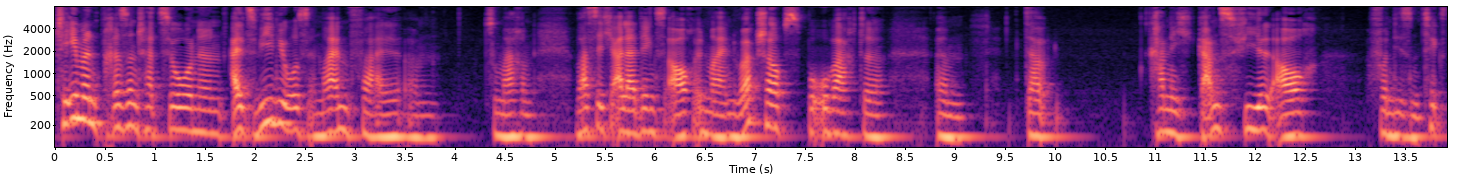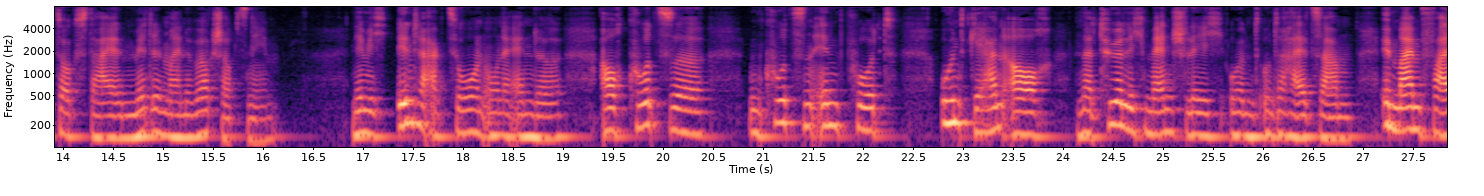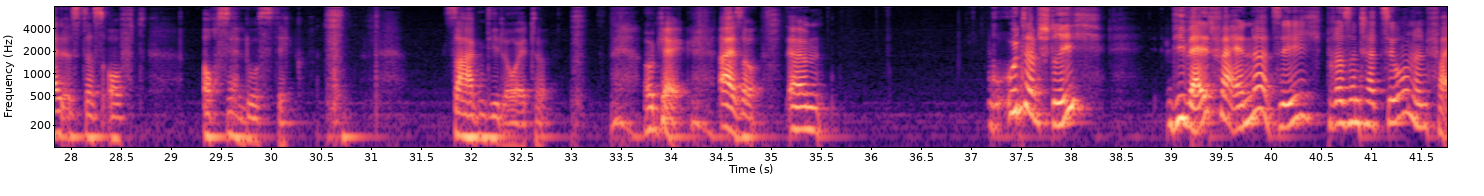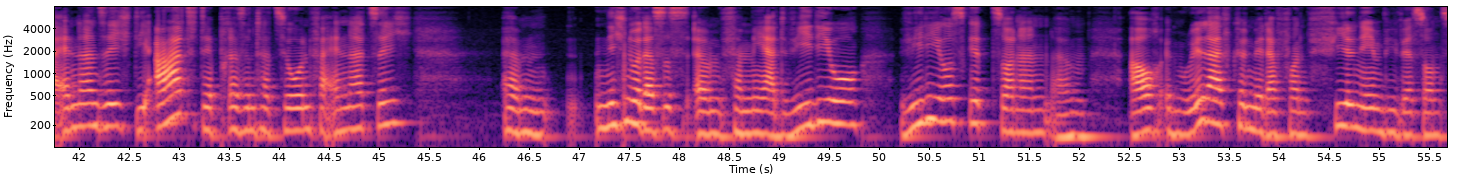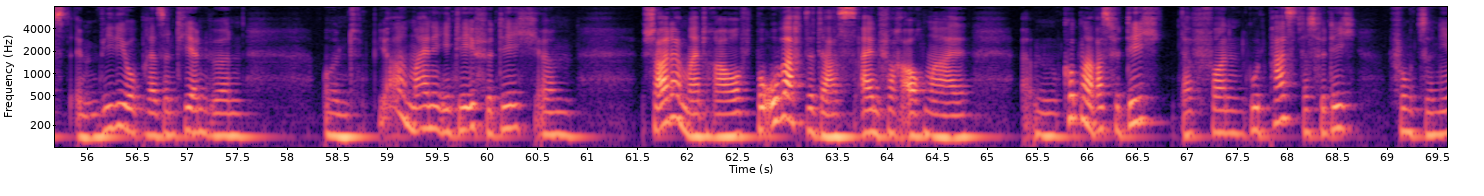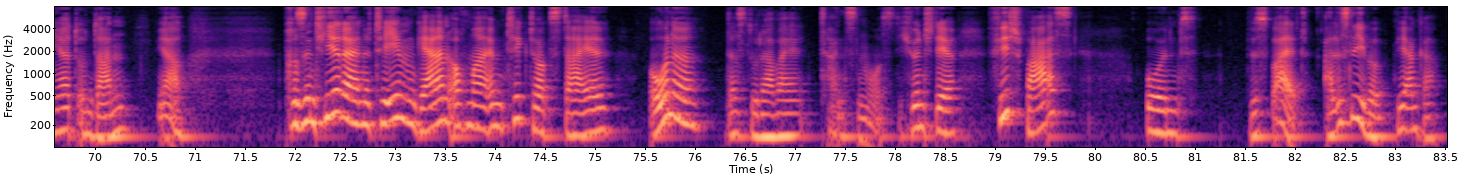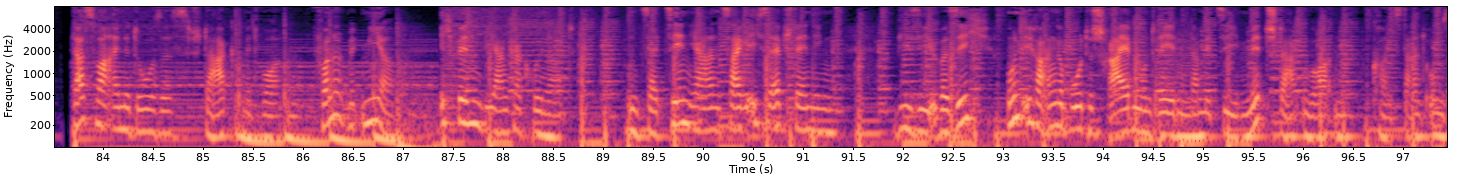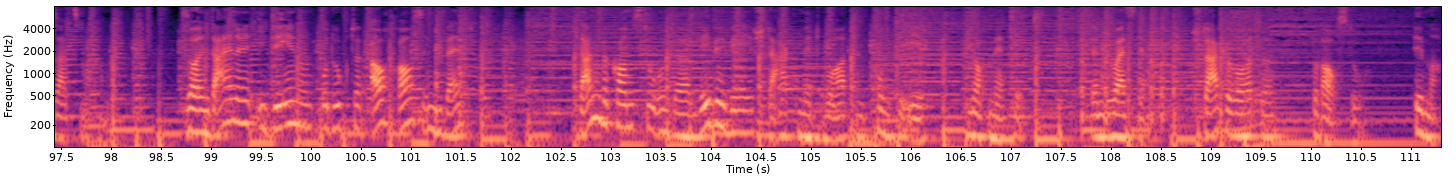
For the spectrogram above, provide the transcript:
Themenpräsentationen als Videos in meinem Fall ähm, zu machen. Was ich allerdings auch in meinen Workshops beobachte, ähm, da kann ich ganz viel auch von diesem TikTok-Style mit in meine Workshops nehmen. Nämlich Interaktion ohne Ende, auch kurze, einen kurzen Input und gern auch natürlich menschlich und unterhaltsam. In meinem Fall ist das oft auch sehr lustig, sagen die Leute. Okay, also ähm, unterm Strich die Welt verändert sich, Präsentationen verändern sich, die Art der Präsentation verändert sich. Ähm, nicht nur, dass es ähm, vermehrt Video, Videos gibt, sondern ähm, auch im Real Life können wir davon viel nehmen, wie wir es sonst im Video präsentieren würden. Und ja, meine Idee für dich, ähm, schau da mal drauf, beobachte das einfach auch mal. Ähm, guck mal, was für dich davon gut passt, was für dich funktioniert und dann, ja, präsentiere deine Themen gern auch mal im TikTok-Style, ohne dass du dabei tanzen musst. Ich wünsche dir viel Spaß und bis bald. Alles Liebe, Bianca. Das war eine Dosis stark mit Worten von und mit mir. Ich bin Bianca Grünert und seit zehn Jahren zeige ich Selbstständigen, wie sie über sich und ihre Angebote schreiben und reden, damit sie mit starken Worten konstant Umsatz machen. Sollen deine Ideen und Produkte auch raus in die Welt? Dann bekommst du unter www.starkmitworten.de noch mehr Tipps. Denn du weißt ja, starke Worte brauchst du immer.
